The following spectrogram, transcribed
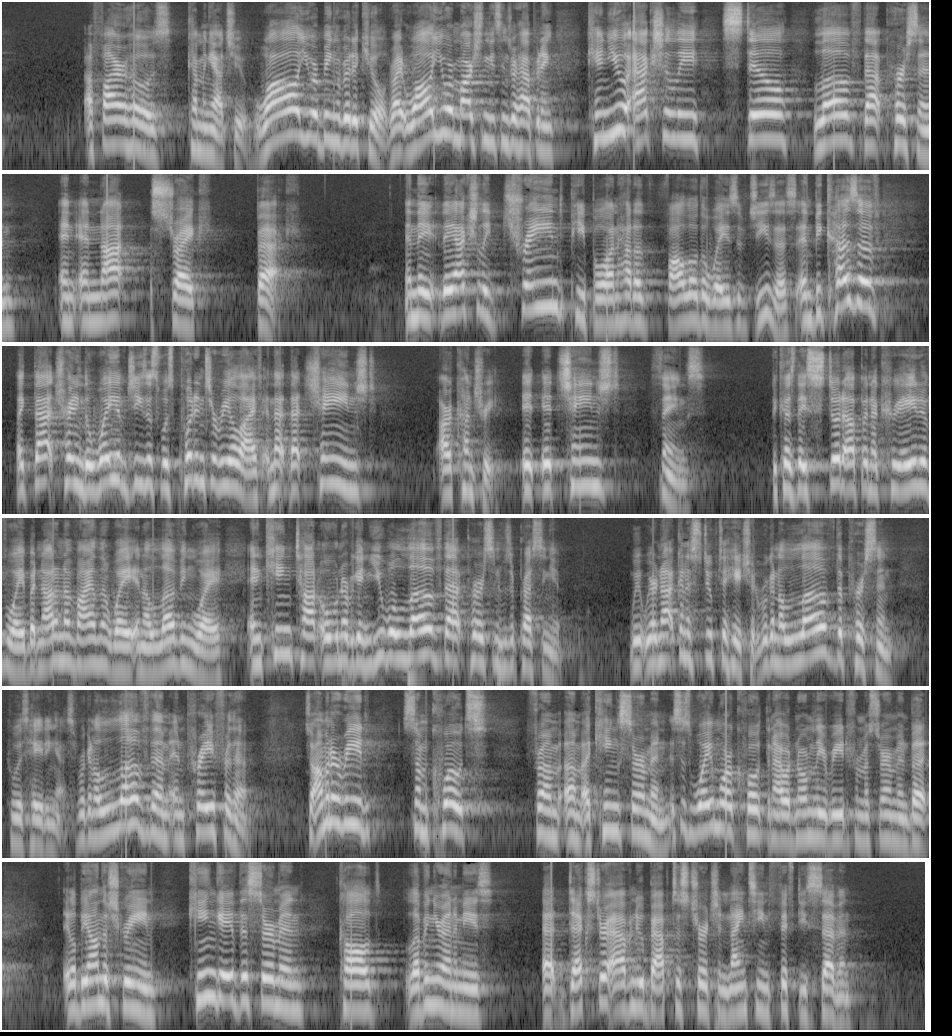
a fire hose coming at you, while you are being ridiculed, right? While you are marching, these things are happening. Can you actually still love that person and, and not strike back? And they, they actually trained people on how to follow the ways of Jesus. And because of like that training, the way of Jesus was put into real life, and that, that changed our country it, it changed things because they stood up in a creative way, but not in a violent way, in a loving way. And King taught over and over again you will love that person who's oppressing you. We, we're not going to stoop to hatred. We're going to love the person who is hating us. We're going to love them and pray for them. So I'm going to read some quotes from um, a King sermon. This is way more quote than I would normally read from a sermon, but it'll be on the screen. King gave this sermon called Loving Your Enemies at Dexter Avenue Baptist Church in 1957.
